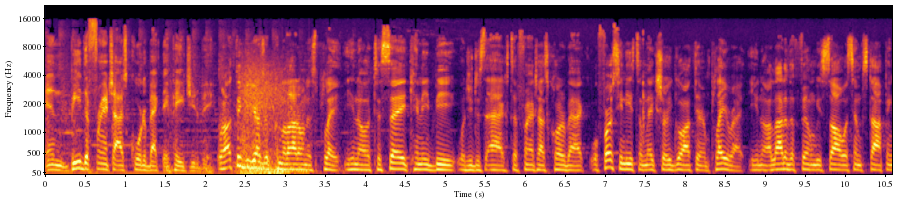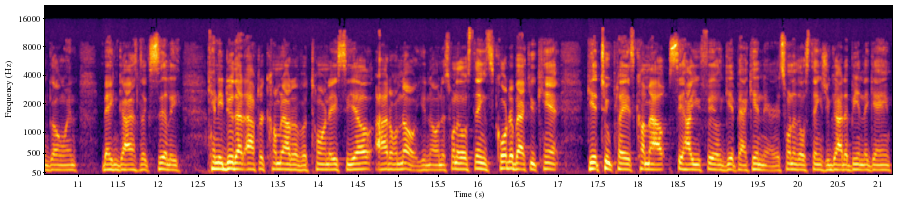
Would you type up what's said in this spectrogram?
and be the franchise quarterback they paid you to be? Well, I think you guys are putting a lot on his plate. You know, to say can he be what you just asked, a franchise quarterback? Well, first he needs to make sure he go out there and play right. You know, a lot of the film we saw was him stopping, going, making guys look silly. Can he do that after coming out of a torn ACL? I don't know. You know, and it's one of those things. Quarterback, you can't get two plays, come out, see how you feel, and get back in there. It's one of those things you got to be in the game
